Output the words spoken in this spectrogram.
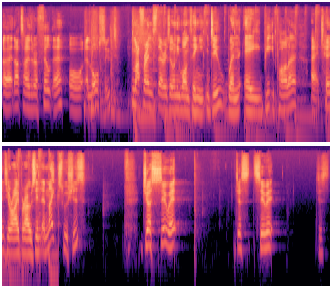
uh, that's either a filter or a lawsuit. My friends, there is only one thing you can do when a beauty parlor uh, turns your eyebrows into Nike swooshes. Just sue it. Just sue it. Just.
